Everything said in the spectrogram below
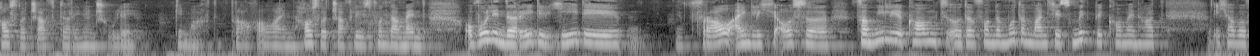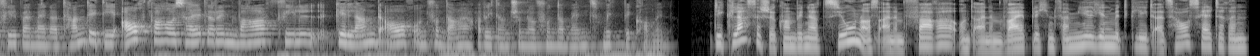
Hauswirtschafterinnenschule gemacht. Brauche auch ein hauswirtschaftliches Fundament. Obwohl in der Regel jede Frau eigentlich aus der Familie kommt oder von der Mutter manches mitbekommen hat. Ich habe viel bei meiner Tante, die auch Pfarrhaushalterin war, viel gelernt auch und von daher habe ich dann schon ein Fundament mitbekommen. Die klassische Kombination aus einem Pfarrer und einem weiblichen Familienmitglied als Haushälterin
